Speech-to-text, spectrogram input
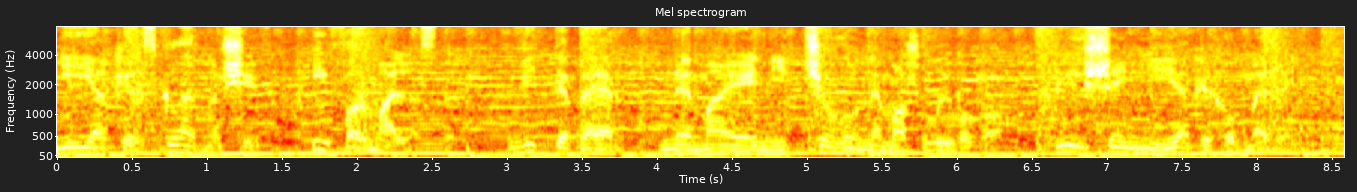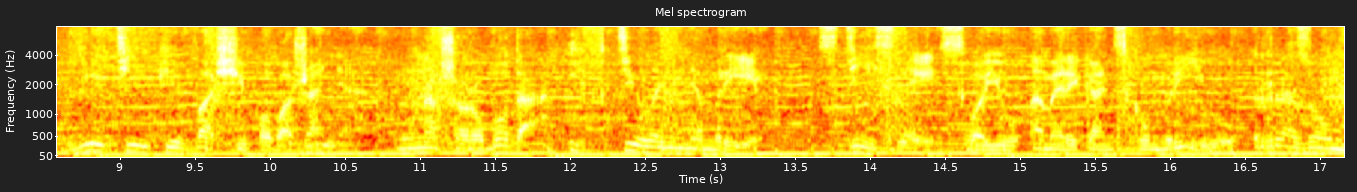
ніяких складнощів і формальностей. Відтепер немає нічого неможливого, більше ніяких обмежень. Є тільки ваші побажання, наша робота і втілення мрії. Здійсни свою американську мрію разом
